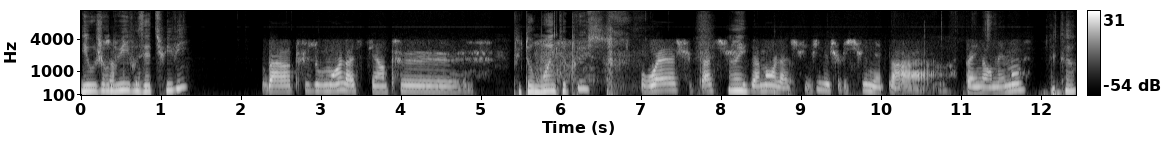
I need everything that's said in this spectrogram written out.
Et aujourd'hui, vous êtes suivi? Bah, plus ou moins, là, c'est un peu. Plutôt moins que plus. Ouais, je suis pas suffisamment là suivie. Je le suis, mais pas, pas énormément. D'accord.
